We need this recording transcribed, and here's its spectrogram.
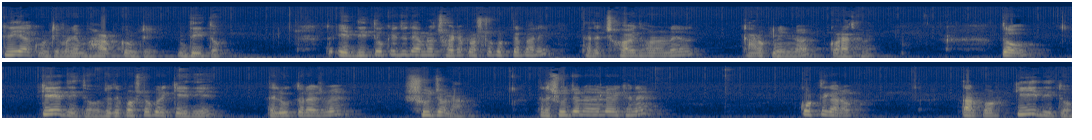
ক্রিয়া কোনটি মানে ভার্ব কোনটি, দিত। তো এই দ্বিতকে যদি আমরা ছয়টা প্রশ্ন করতে পারি, তাহলে ছয় ধরনের কারক নির্ণয় করা যাবে। তো কে দিত? যদি প্রশ্ন করি কে দিয়ে, তাহলে উত্তর আসবে সুজনা। তাহলে সুজনা হলো এখানে কর্তিকারক। তারপর কি দিত?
